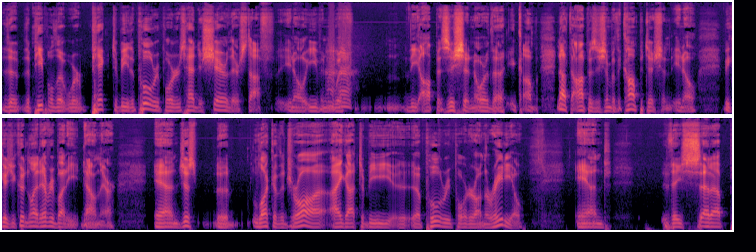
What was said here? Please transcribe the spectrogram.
the the people that were picked to be the pool reporters had to share their stuff you know even uh-huh. with the opposition or the comp, not the opposition but the competition you know because you couldn't let everybody down there. And just the luck of the draw i got to be a, pool reporter on the radio. And they set up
